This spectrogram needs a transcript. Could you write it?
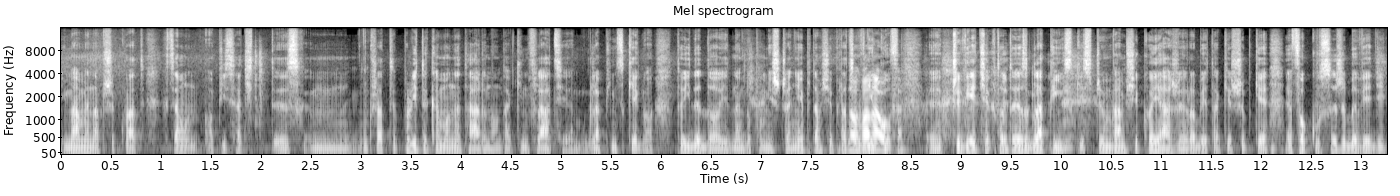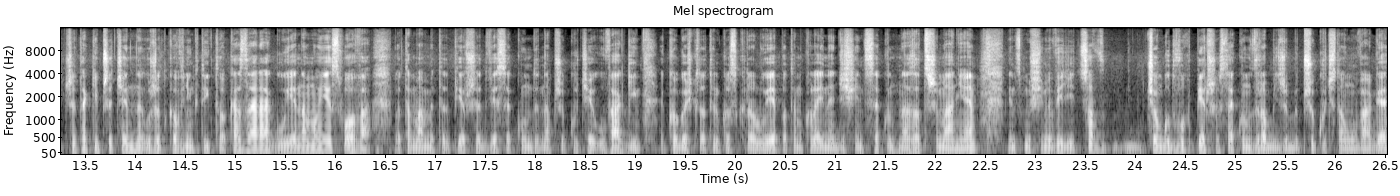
I mamy na przykład, chcę opisać mm, na przykład politykę monetarną, tak, inflację Glapińskiego. To idę do jednego pomieszczenia i pytam się pracowników, y, czy wiecie, kto to jest Glapiński, z czym wam się kojarzy? Robię takie szybkie fokusy, żeby wiedzieć, czy taki przeciętny użytkownik TikToka zareaguje na moje słowa, bo tam mamy te pierwsze dwie sekundy na przykucie uwagi kogoś, kto tylko skroluje, potem kolejne 10 sekund na zatrzymanie, więc musimy wiedzieć, co w ciągu dwóch pierwszych sekund zrobić, żeby przykuć tą uwagę,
